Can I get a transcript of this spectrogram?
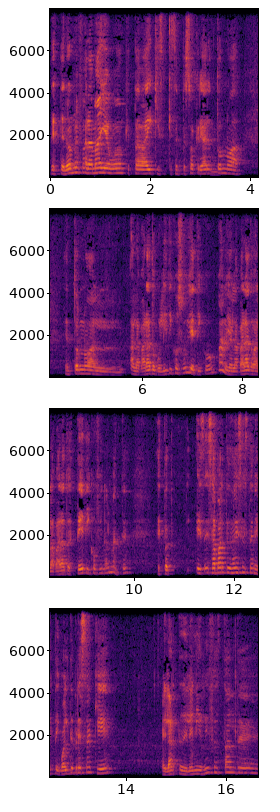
de esta enorme faramaya weón, que estaba ahí, que, se- que se empezó a crear en torno a en torno al, al aparato político soviético, bueno, y al aparato, al aparato estético finalmente, esta, es- esa parte de Einstein está igual de presa que el arte de Leni Riefenstahl de,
